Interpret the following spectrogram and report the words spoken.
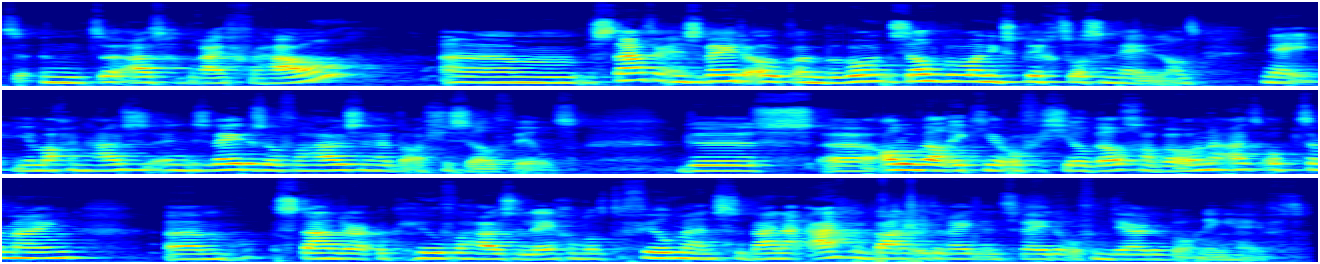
het een te uitgebreid verhaal. Um, bestaat er in Zweden ook een zelfbewoningsplicht zoals in Nederland? Nee, je mag in, huis, in Zweden zoveel huizen hebben als je zelf wilt. Dus uh, alhoewel ik hier officieel wel ga wonen uit op termijn, um, staan er ook heel veel huizen leeg. Omdat veel mensen, bijna, eigenlijk bijna iedereen een tweede of een derde woning heeft.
